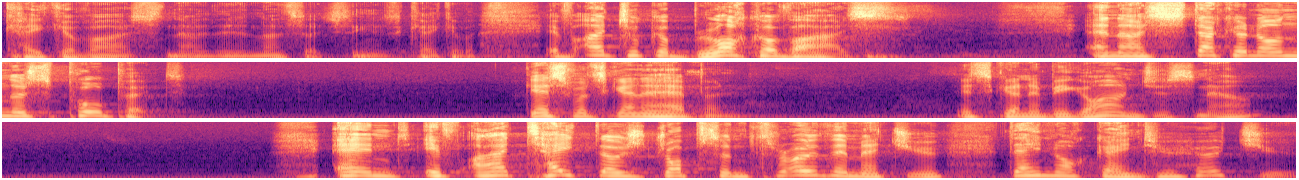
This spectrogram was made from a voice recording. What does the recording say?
cake of ice, no, there's no such thing as a cake of ice. If I took a block of ice and I stuck it on this pulpit, guess what's going to happen? It's going to be gone just now. And if I take those drops and throw them at you, they're not going to hurt you.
